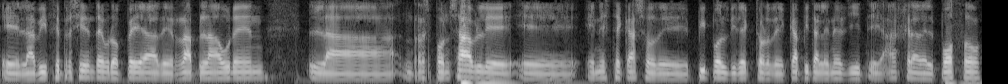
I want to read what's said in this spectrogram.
eh, la vicepresidenta europea de Rap Lauren, la responsable eh, en este caso de People Director de Capital Energy, Ángela del Pozo,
